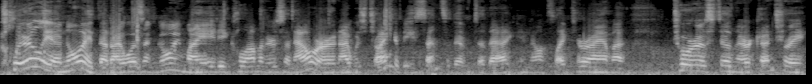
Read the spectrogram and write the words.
clearly annoyed that I wasn't going my 80 kilometers an hour, and I was trying to be sensitive to that. You know, it's like here I am a tourist in their country,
